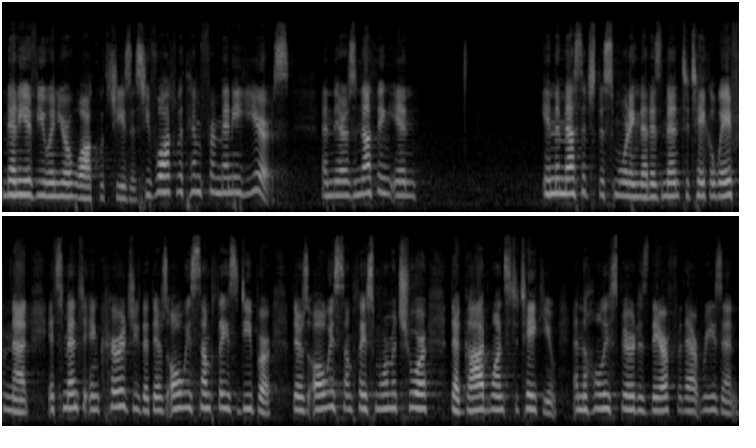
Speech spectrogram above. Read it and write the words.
many of you in your walk with Jesus. You've walked with Him for many years, and there's nothing in in the message this morning that is meant to take away from that. It's meant to encourage you that there's always someplace deeper, there's always someplace more mature that God wants to take you, and the Holy Spirit is there for that reason.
